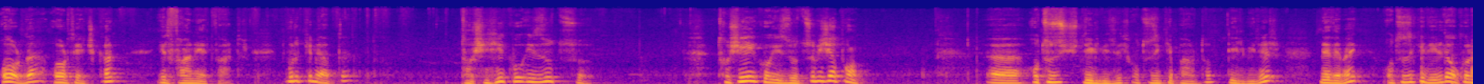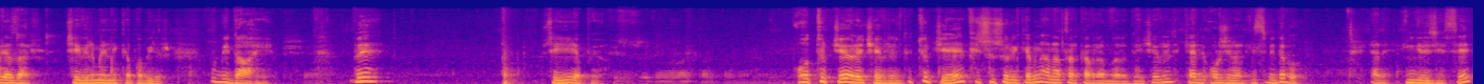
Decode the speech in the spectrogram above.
orada ortaya çıkan irfaniyet vardır. Bunu kim yaptı? Toshihiko Izutsu. Toshihiko Izutsu bir Japon. Ee, 33 dil bilir, 32 pardon dil bilir. Ne demek? 32 dilde okur yazar, çevirmenlik yapabilir. Bu bir dahi. Ve şeyi yapıyor. O Türkçe'ye öyle çevrildi. Türkçe'ye Füsusul Hikem'in anahtar kavramları diye çevrildi. Kendi orijinal ismi de bu. Yani İngilizcesi,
